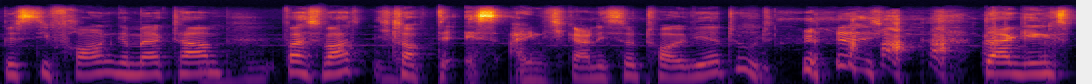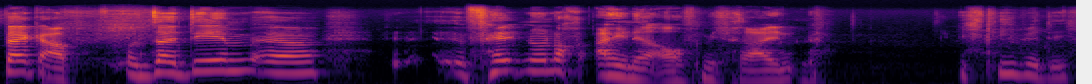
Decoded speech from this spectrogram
bis die Frauen gemerkt haben, weißt du was, ich glaube, der ist eigentlich gar nicht so toll, wie er tut. Ich, da ging es bergab. Und seitdem äh, fällt nur noch eine auf mich rein. Ich liebe dich.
